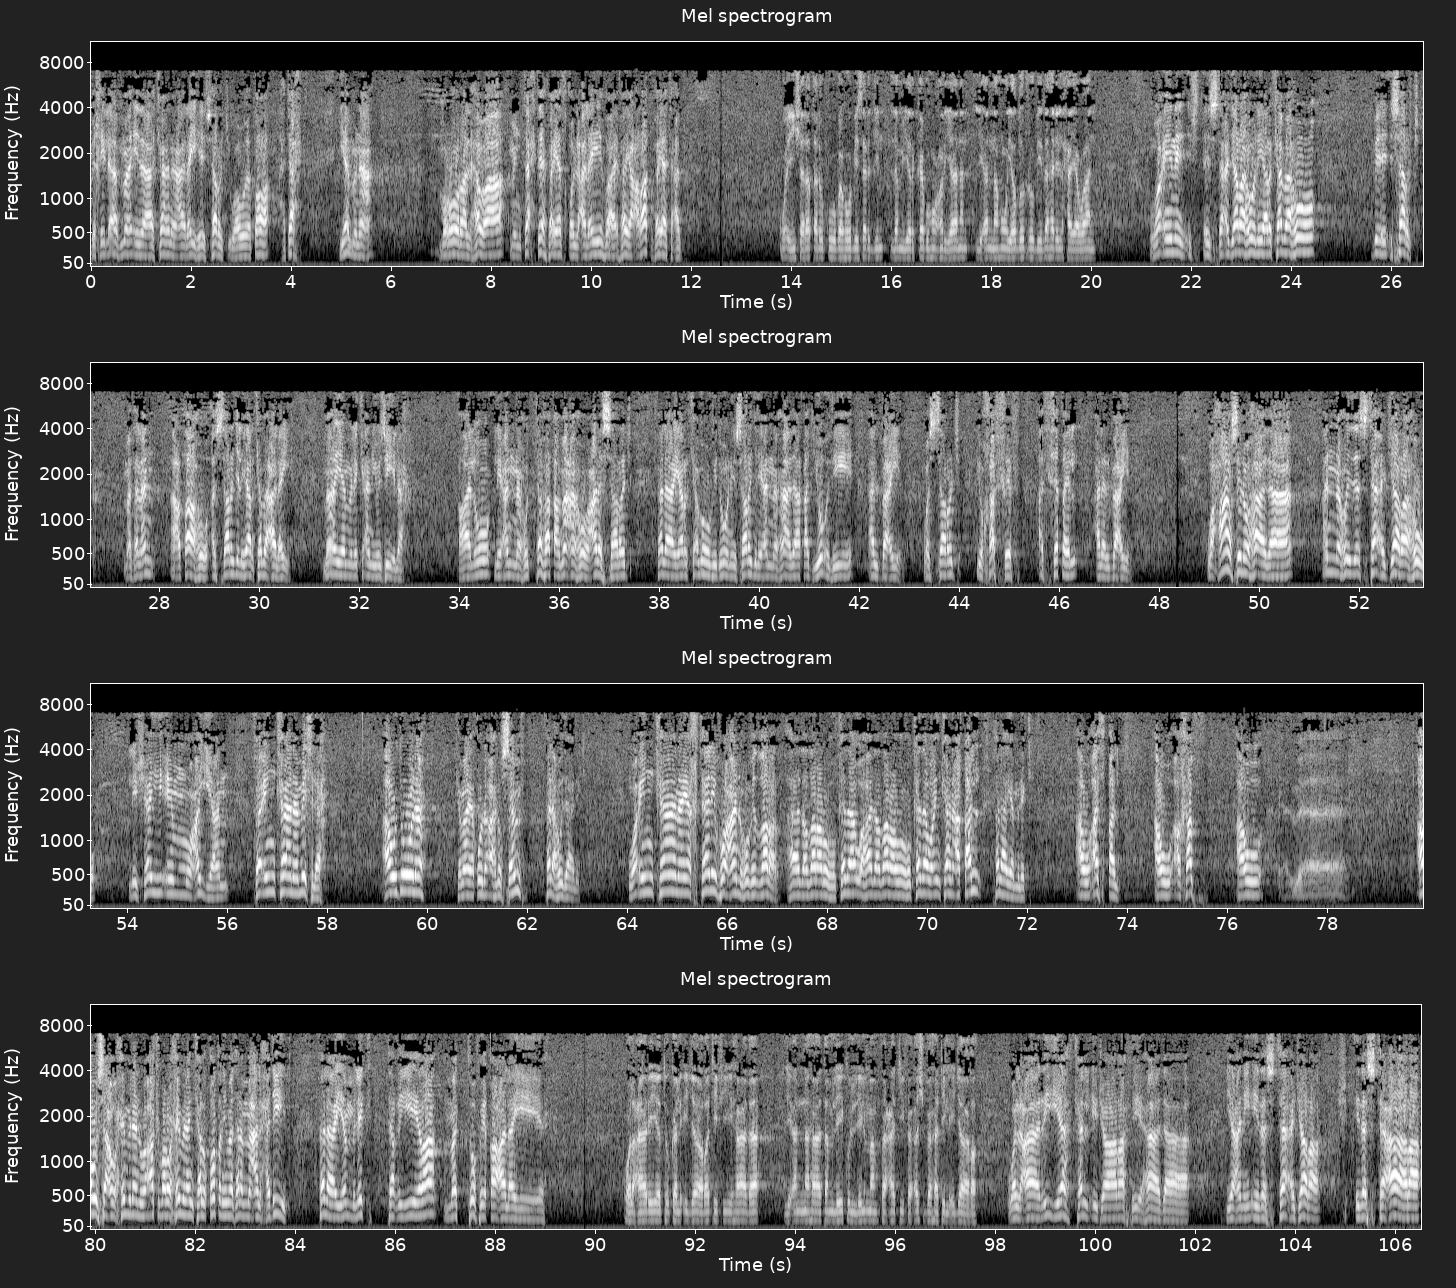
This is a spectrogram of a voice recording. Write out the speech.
بخلاف ما إذا كان عليه سرج ووطاء تحت. يمنع مرور الهواء من تحته فيثقل عليه فيعرق فيتعب. وإن شرط ركوبه بسرج لم يركبه عريانا لأنه يضر بظهر الحيوان. وإن استأجره ليركبه بسرج مثلا أعطاه السرج ليركب عليه. ما يملك أن يزيله. قالوا لأنه اتفق معه على السرج فلا يركبه بدون سرج لأن هذا قد يؤذي البعير. والسرج يخفف الثقل على البعير. وحاصل هذا أنه إذا استأجره لشيء معين فإن كان مثله أو دونه كما يقول أهل الصنف فله ذلك. وإن كان يختلف عنه في الضرر هذا ضرره كذا وهذا ضرره كذا وإن كان أقل فلا يملك أو أثقل أو أخف أو أوسع حملا وأكبر حملا كالقطن مثلا مع الحديد فلا يملك تغيير ما اتفق عليه. والعارية كالإجارة في هذا لأنها تمليك للمنفعة فأشبهت الإجارة. والعارية كالإجارة في هذا يعني إذا استأجر إذا استعار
